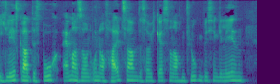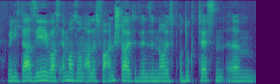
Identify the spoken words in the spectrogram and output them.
ich lese gerade das Buch Amazon unaufhaltsam, das habe ich gestern auch im Flug ein bisschen gelesen. Wenn ich da sehe, was Amazon alles veranstaltet, wenn sie ein neues Produkt testen, ähm,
